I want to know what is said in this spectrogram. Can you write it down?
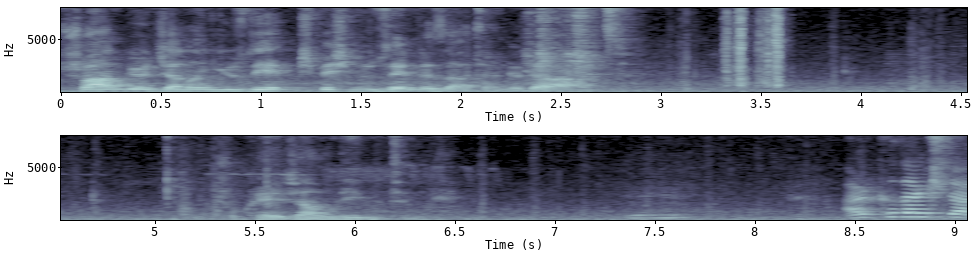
Şu an diyor canın %75'in üzerinde zaten diyor. Devam et. Çok heyecanlı değil mi Timur? Arkadaşlar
